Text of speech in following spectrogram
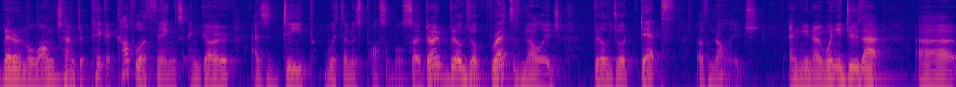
better in the long term to pick a couple of things and go as deep with them as possible. So don't build your breadth of knowledge, build your depth of knowledge. And you know, when you do that, uh,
